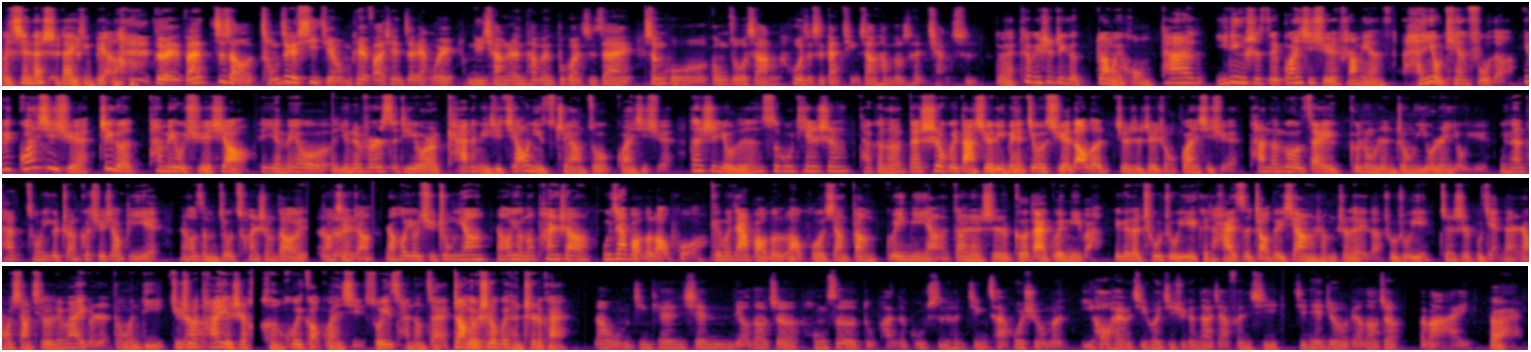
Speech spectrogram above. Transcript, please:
不，现在时代已经变了。对，反正至少从这个细节，我们可以发现这两位女强人，她们不管是在生活、工作上，或者是感情上，她们都是很强势。对，特别是这个段伟宏，她一定是在关系学上面很有天赋的，因为关系学这个他没有学校，也没有。University or Academy 去教你怎样做关系学。但是有的人似乎天生，他可能在社会大学里面就学到了，就是这种关系学，他能够在各种人中游刃有余。你看他从一个专科学校毕业，然后怎么就窜升到当县长，然后又去中央，然后又能攀上温家宝的老婆，给温家宝的老婆像当闺蜜一样，当然是隔代闺蜜吧，也给他出主意，给他孩子找对象什么之类的出主意，真是不简单。让我想起了另外一个人，邓文迪，据说他也是很会搞关系，所以才能在上流社会很吃得开。那我们今天先聊到这，红色赌盘的故事很精彩，或许我们以后还有机会继续跟大家分析。今天就聊到这，拜拜，拜拜。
